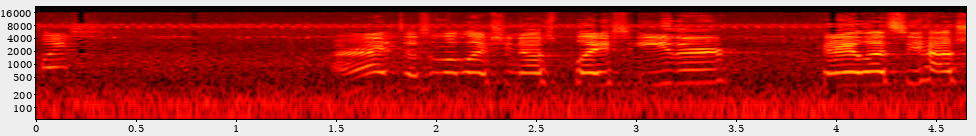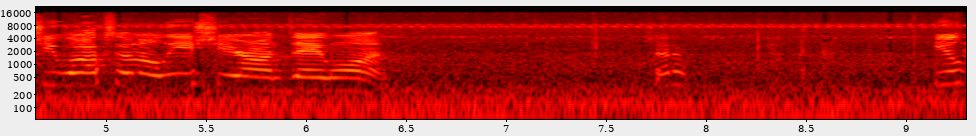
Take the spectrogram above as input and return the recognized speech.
Place. All right, doesn't look like she knows place either. Okay, let's see how she walks on a leash here on day one. Shadow. Heel.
